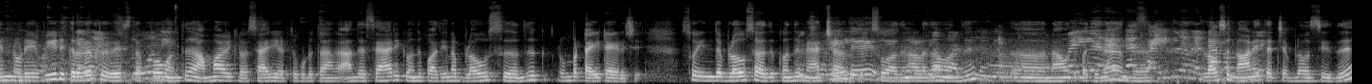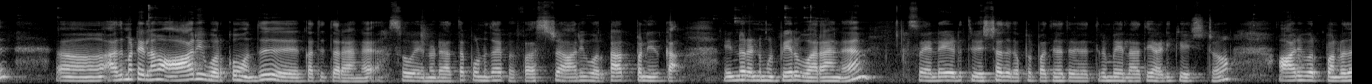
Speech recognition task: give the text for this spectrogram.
என்னுடைய வீடு கிரகப்பிரவேசத்தப்போ வந்து அம்மா வீட்டில் ஒரு எடுத்து கொடுத்தாங்க. அந்த சாரீக்கு வந்து பார்த்திங்கன்னா ப்ளவுஸ் வந்து ரொம்ப டைட் ஆகிடுச்சு ஸோ இந்த ப்ளவுஸ் அதுக்கு வந்து மேட்ச் ஆகுது. ஸோ அதனால தான் வந்து நான் வந்து பார்த்திங்கன்னா இந்த ப்ளவுஸ் நானே தைச்ச ப்ளவுஸ் இது. அது மட்டும் இல்லாமல் ஆரி ஒர்க்கும் வந்து கற்றுத்தராங்க ஸோ என்னோடய அத்தை பொண்ணு தான் இப்போ ஃபஸ்ட்டு ஆரி ஒர்க் ஸ்டார்ட் பண்ணியிருக்கா இன்னும் ரெண்டு மூணு பேர் வராங்க. ஸோ எல்லாம் எடுத்து வச்சுட்டு அதுக்கப்புறம் பார்த்தீங்கன்னா திரும்ப எல்லாத்தையும் அடுக்கி வச்சிட்டோம். ஆரி ஒர்க் பண்ணுறது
